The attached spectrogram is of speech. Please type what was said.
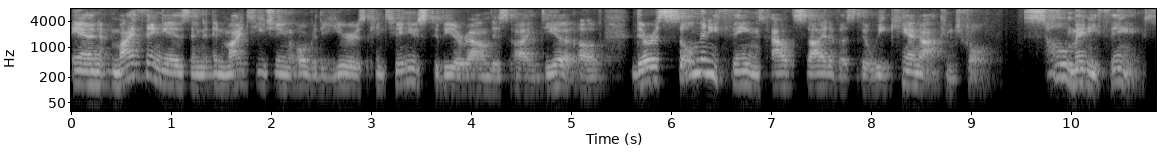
And my thing is, and, and my teaching over the years continues to be around this idea of there are so many things outside of us that we cannot control. So many things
